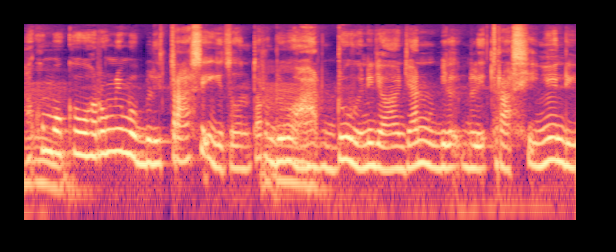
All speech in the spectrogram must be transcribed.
aku mau ke warung nih mau beli terasi gitu. Ntar dia waduh ini jangan-jangan beli, beli terasinya di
